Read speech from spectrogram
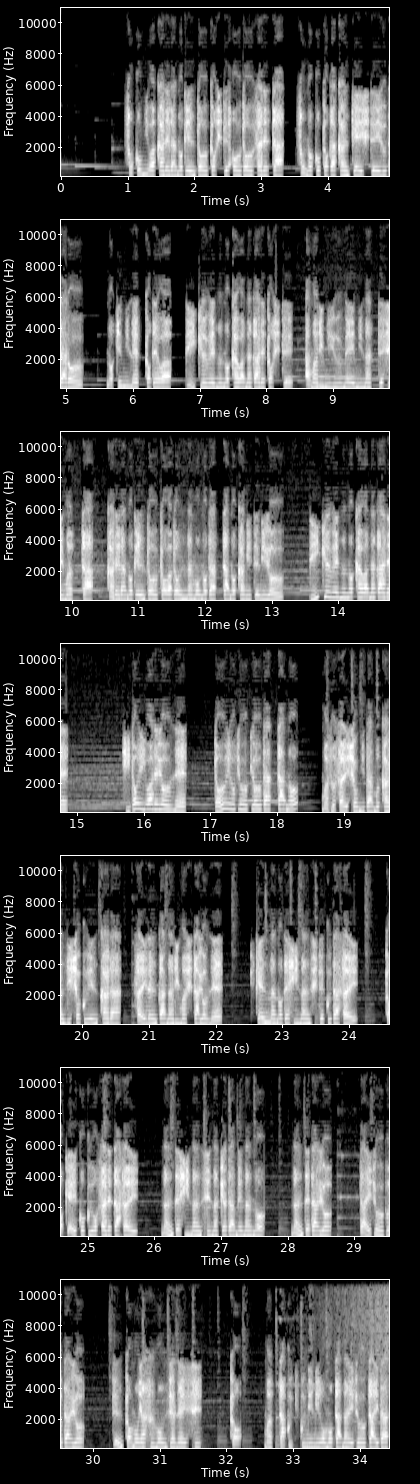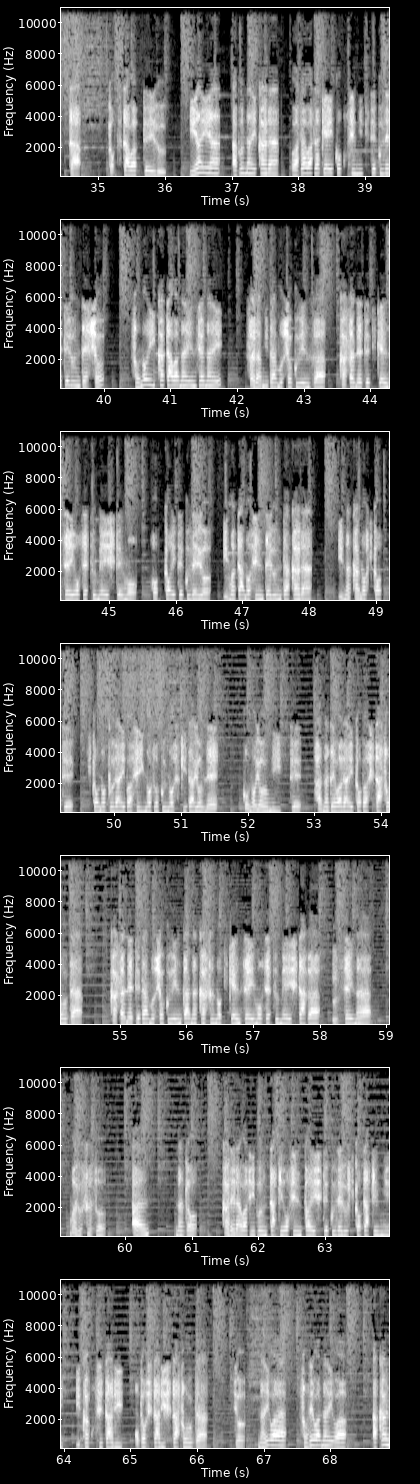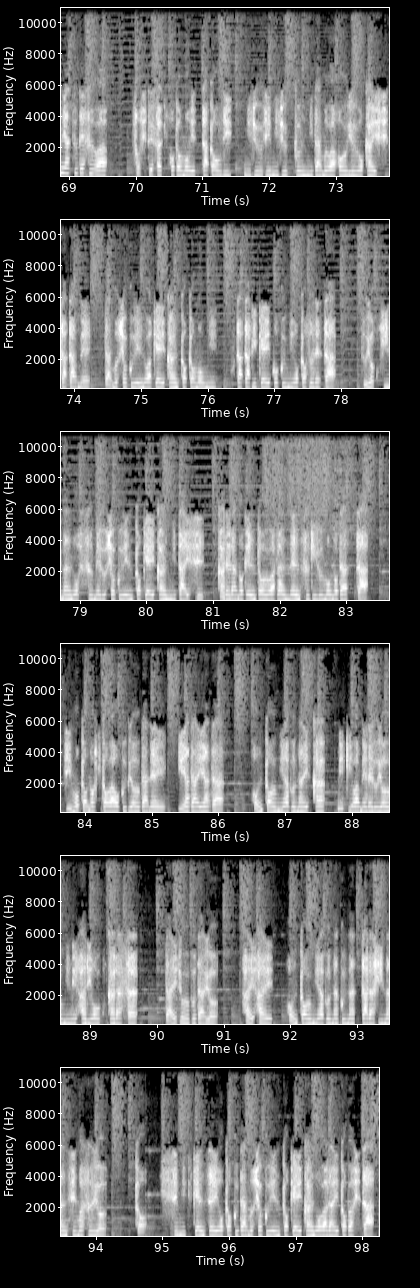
そこには彼らの言動として報道された、そのことが関係しているだろう。後にネットでは、DQN の川流れとして、あまりに有名になってしまった、彼らの言動とはどんなものだったのか見てみよう。DQN の川流れ。ひどい言われようね。どういう状況だったの？まず最初にダム管理職員から、サイレンが鳴りましたよね。危険なので避難してください。と警告をされた際、なんで避難しなきゃダメなの？なんでだよ？大丈夫だよ。テント燃やすもんじゃねえし。と、全く聞く耳を持たない状態だった。と伝わっている。いやいや、危ないから、わざわざ警告しに来てくれてるんでしょ？その言い方はないんじゃない？さらにダム職員が、重ねて危険性を説明しても、ほっといてくれよ、今楽しんでるんだから。田舎の人って、人のプライバシー覗くの好きだよね。このように言って、鼻で笑い飛ばしたそうだ。重ねてダム職員が中洲の危険性も説明したが、うっせえなマルスぞ。あん。など、彼らは自分たちを心配してくれる人たちに、威嚇したり、脅したりしたそうだ。ちょ、ないわそれはないわ。あかんやつですわ。そして先ほども言った通り、20時20分にダムは放流を開始したため、ダム職員は警官と共に、再び警告に訪れた。強く避難を進める職員と警官に対し、彼らの言動は残念すぎるものだった。地元の人は臆病だね嫌だ嫌だ。本当に危ないか、見極めれるように見張りを置くからさ。大丈夫だよ。はいはい、本当に危なくなったら避難しますよ。と、必死に危険性を解くダム職員と警官を笑い飛ばした。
